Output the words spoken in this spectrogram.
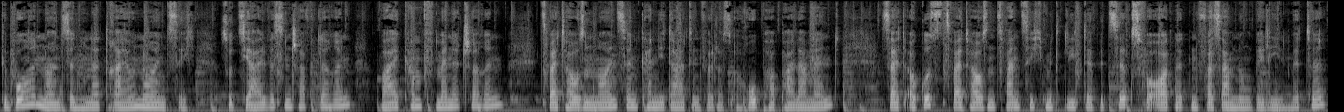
geboren 1993, Sozialwissenschaftlerin, Wahlkampfmanagerin, 2019 Kandidatin für das Europaparlament, seit August 2020 Mitglied der Bezirksverordnetenversammlung Berlin-Mitte,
